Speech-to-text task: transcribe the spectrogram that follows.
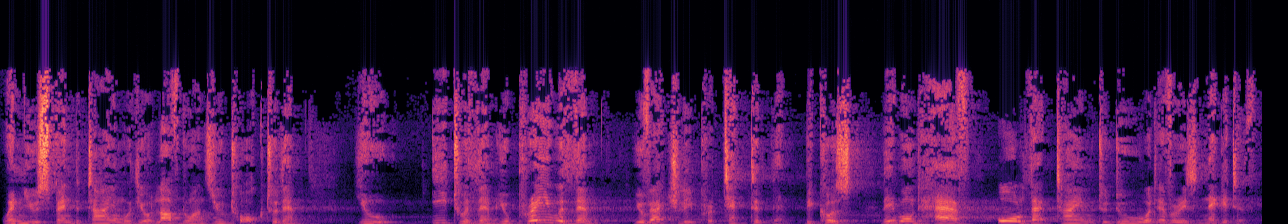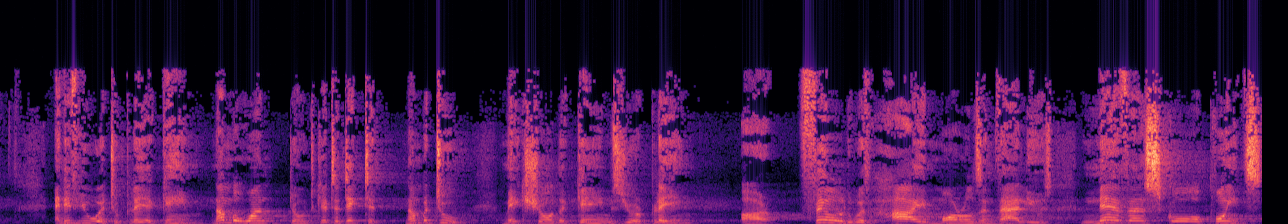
when you spend time with your loved ones, you talk to them, you eat with them, you pray with them, you've actually protected them because they won't have all that time to do whatever is negative. And if you were to play a game, number one, don't get addicted. Number two, make sure the games you're playing are filled with high morals and values. Never score points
